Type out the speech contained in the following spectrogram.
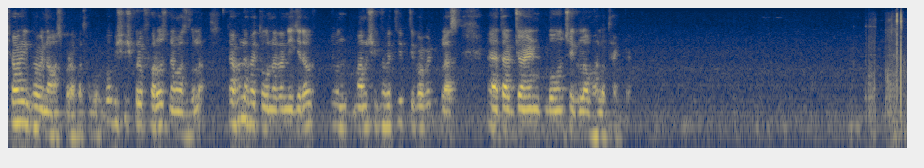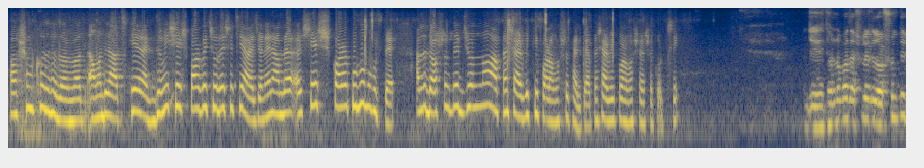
স্বাভাবিকভাবে নামাজ পড়ার কথা বলব। বিশেষ করে ফরজ নামাজগুলো, তাহলে হয়তো ওনারা নিজেরাও মানসিকভাবে তৃপ্তি পাবেন প্লাস তার জয়েন্ট বোনস এগুলো ভালো থাকবে। অসংখ্য ধন্যবাদ। আমাদের আজকের একদমই শেষ পর্বে চলে এসেছি আয়োজনের। আমরা শেষ করার পূর্ব মুহূর্তে আমাদের দর্শকদের জন্য আপনার সার্বিক কি পরামর্শ থাকবে? আপনার সার্বিক পরামর্শ আশা করছি। যে ধন্যবাদ। আসলে দর্শকদের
